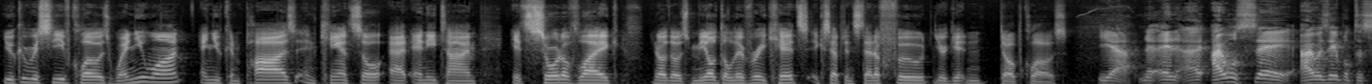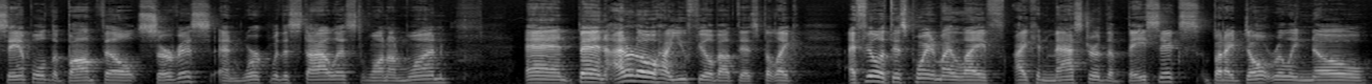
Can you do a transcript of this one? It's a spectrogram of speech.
You can receive clothes when you want, and you can pause and cancel at any time. It's sort of like, you know, those meal delivery kits, except instead of food, you're getting dope clothes. Yeah, and I, I will say I was able to sample the Bombfell service and work with a stylist one on one. And Ben, I don't know how you feel about this, but like I feel at this point in my life I can master the basics, but I don't really know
